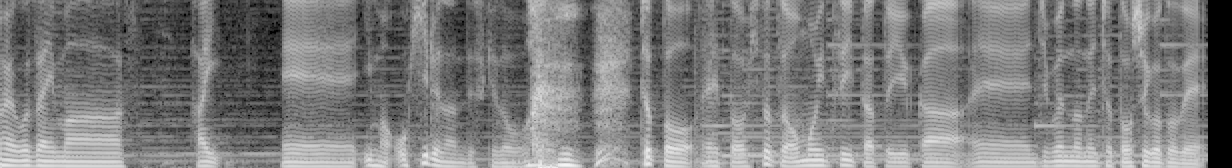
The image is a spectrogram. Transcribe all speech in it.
はようございます。はい。えー、今お昼なんですけど ちょっと、えっ、ー、と、一つ思いついたというか、えー、自分のね、ちょっとお仕事で、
